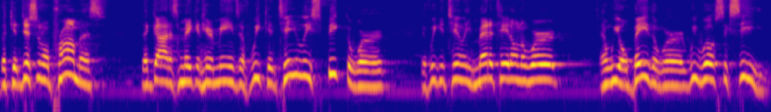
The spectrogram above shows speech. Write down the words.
The conditional promise that God is making here means if we continually speak the Word, if we continually meditate on the Word, and we obey the Word, we will succeed.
